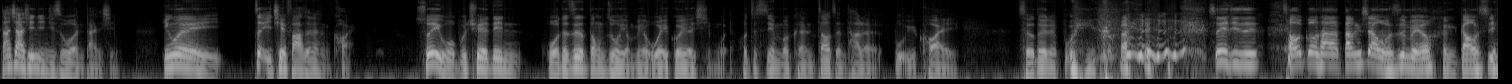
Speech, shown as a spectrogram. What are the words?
当下心情其实我很担心，因为。这一切发生的很快，所以我不确定我的这个动作有没有违规的行为，或者是有没有可能造成他的不愉快，车队的不愉快。所以其实超过他的当下，我是没有很高兴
